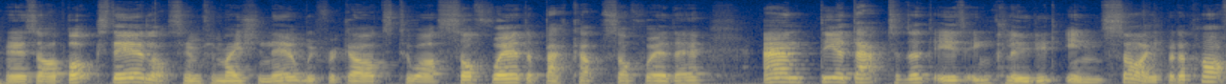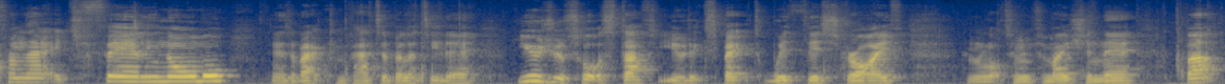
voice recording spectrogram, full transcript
there's our box there, lots of information there with regards to our software, the backup software there, and the adapter that is included inside. But apart from that, it's fairly normal. There's about compatibility there. Usual sort of stuff you would expect with this drive, and lots of information there. But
